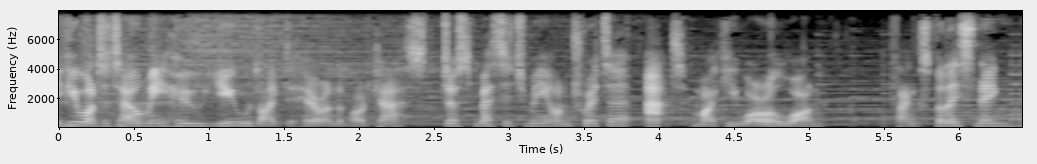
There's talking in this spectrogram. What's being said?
If you want to tell me who you would like to hear on the podcast, just message me on Twitter at Mikey Worrell1. Thanks for listening.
